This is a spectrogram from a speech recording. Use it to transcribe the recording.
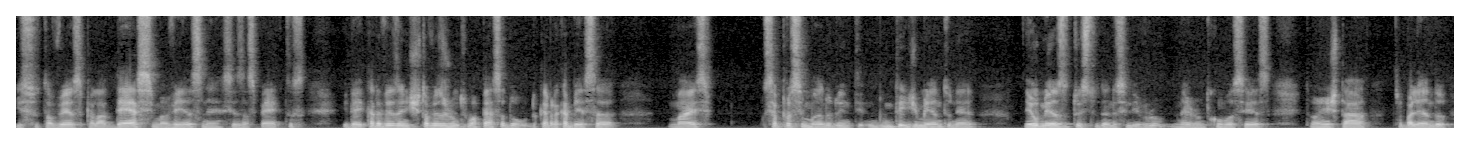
isso talvez pela décima vez, né? Esses aspectos. E daí cada vez a gente talvez junte uma peça do, do quebra-cabeça mais se aproximando do, do entendimento, né? Eu mesmo estou estudando esse livro, né? Junto com vocês. Então a gente está trabalhando.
